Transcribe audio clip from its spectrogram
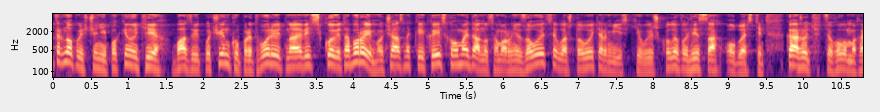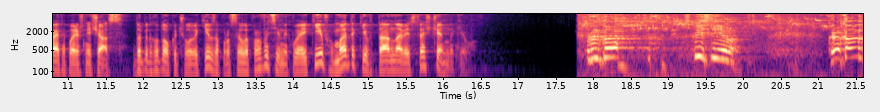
Тернопільщині покинуті бази відпочинку перетворюють на військові табори. Учасники Київського майдану самоорганізовуються і влаштовують армійські вишколи в лісах області. кажуть, цього вимагає теперішній час. До підготовки чоловіків запросили професійних вояків, медиків та навіть священників. Струнко, з піснею. Кроком,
